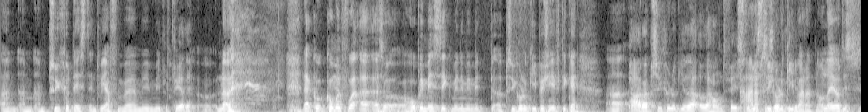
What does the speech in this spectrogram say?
einen, einen, einen Psychotest entwerfen, weil ich mich mit. Für Pferde. Äh, Nein, ko- kommen vor, äh, also hobbymäßig, wenn ich mich mit äh, Psychologie beschäftige, äh, Parapsychologie oder, handfest? Parapsychologie war das noch, naja, das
